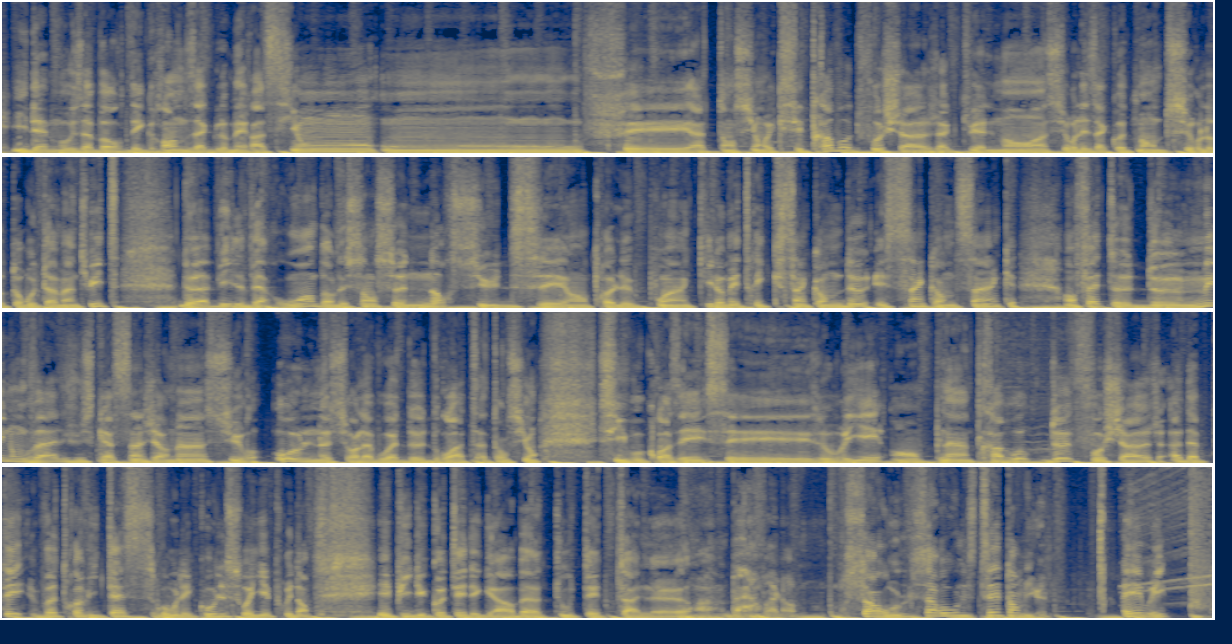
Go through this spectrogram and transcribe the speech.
Idem aux abords des grandes agglomérations. On fait attention avec ces travaux de fauchage actuellement hein, sur les accotements sur l'autoroute A28 de Abbeville vers Rouen dans le sens nord-sud. C'est entre le point kilométrique 52 et 55. En fait, de Ménonval jusqu'à Saint-Germain sur Aulne sur la voie de Attention, si vous croisez ces ouvriers en plein travaux de fauchage, adaptez votre vitesse, roulez cool, soyez prudent. Et puis du côté des gares, ben, tout est à l'heure. Ben voilà, ça roule, ça roule, c'est tant mieux. Eh oui.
